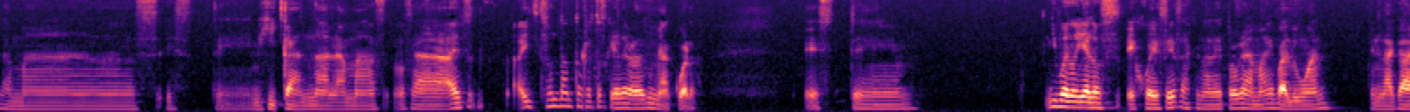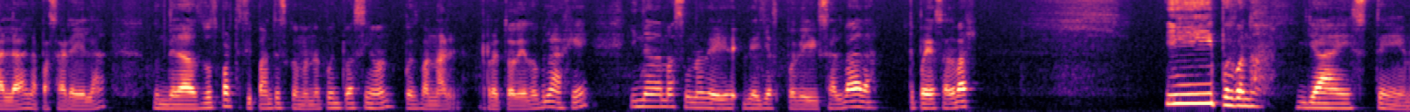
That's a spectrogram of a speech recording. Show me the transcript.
la más, este, mexicana, la más, o sea, hay, son tantos retos que ya de verdad ni me acuerdo. Este, y bueno, ya los eh, jueces al final del programa evalúan en la gala, en la pasarela, donde las dos participantes con menor puntuación pues van al reto de doblaje y nada más una de, ellas puede ir salvada, te puede salvar. Y pues bueno, ya este,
